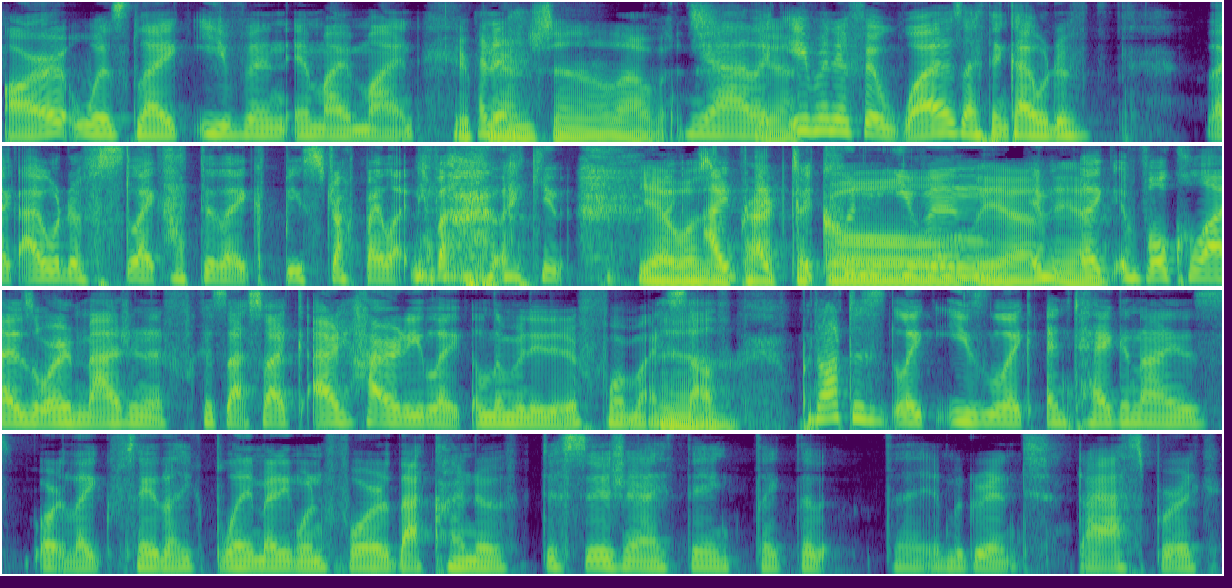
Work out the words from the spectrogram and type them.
art was like even in my mind. Your And it- parents didn't allow it. yeah, like even if it was, I think I would have. Like I would have like had to like be struck by lightning, but like you know, Yeah, it wasn't I, I- practical. I, couldn't even yeah, im- yeah. like vocalize or imagine it because that's so I, I already like eliminated it for myself, but not to like easily like antagonize or like say like blame anyone for that kind of decision. I think like the the immigrant diasporic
